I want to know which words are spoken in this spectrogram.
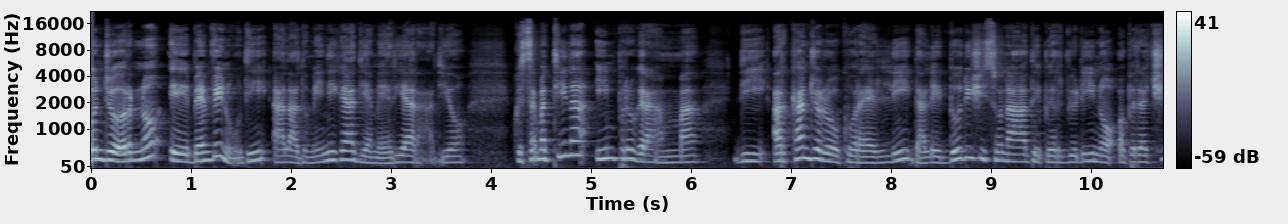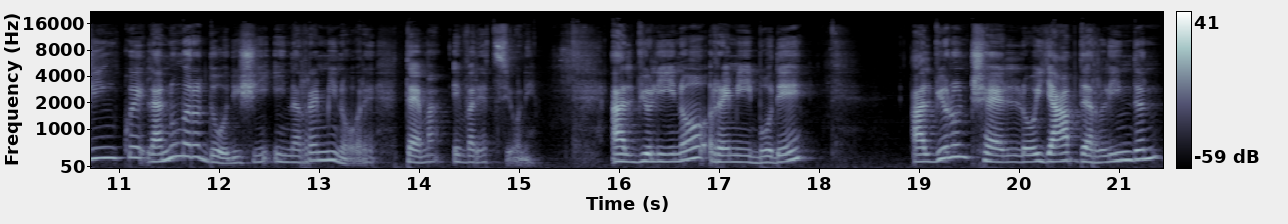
Buongiorno e benvenuti alla Domenica di Ameria Radio. Questa mattina in programma di Arcangelo Corelli dalle 12 sonate per violino opera 5, la numero 12 in Re minore, tema e variazioni. Al violino Remy Baudet, al violoncello Jaap Linden,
